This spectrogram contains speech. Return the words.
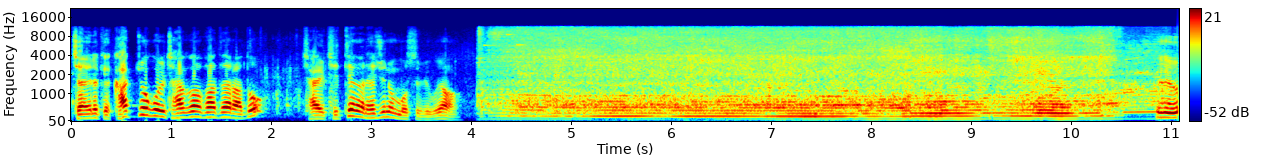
자 이렇게 가쪽을 작업하더라도 잘 지탱을 해주는 모습이고요 그리고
